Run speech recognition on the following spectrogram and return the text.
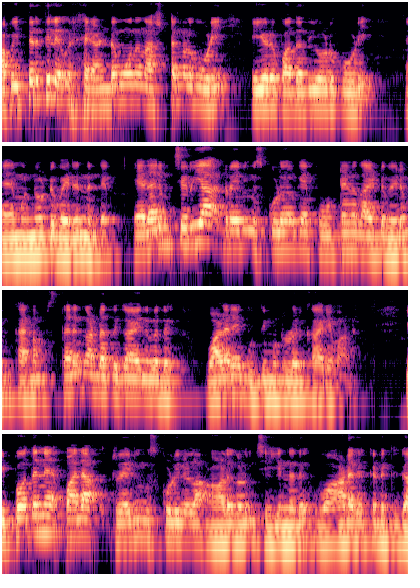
അപ്പോൾ ഇത്തരത്തിൽ രണ്ട് മൂന്ന് നഷ്ടങ്ങൾ കൂടി ഈ ഒരു പദ്ധതിയോട് കൂടി മുന്നോട്ട് വരുന്നുണ്ട്. ഏതായാലും ചെറിയ ഡ്രൈവിംഗ് സ്കൂളുകളൊക്കെ പൂട്ടേണ്ടതായിട്ട് വരും. കാരണം സ്ഥലം കണ്ടെത്തുക എന്നുള്ളത് വളരെ ബുദ്ധിമുട്ടുള്ള ഒരു കാര്യമാണ്. ഇപ്പോൾ തന്നെ പല ഡ്രൈവിംഗ് സ്കൂളിലുള്ള ആളുകളും ചെയ്യുന്നത് വാടകയ്ക്കെടുക്കുക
